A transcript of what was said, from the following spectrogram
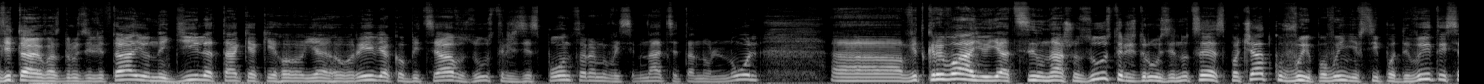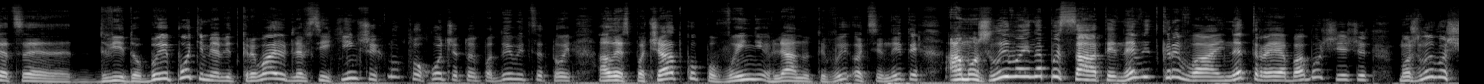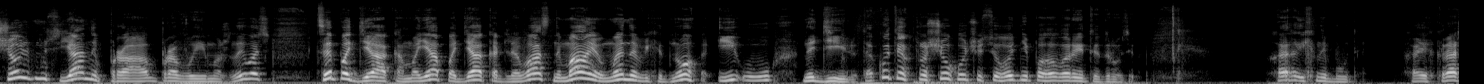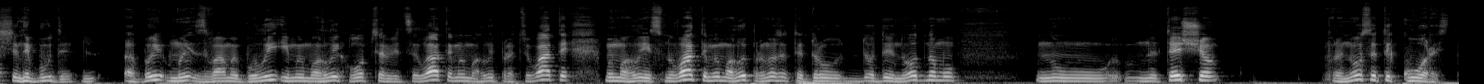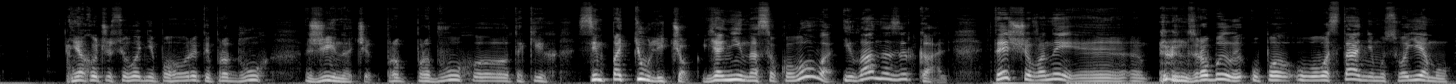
Вітаю вас, друзі, вітаю. Неділя, так як я говорив, як обіцяв, зустріч зі спонсорами 18.00. Відкриваю я цю нашу зустріч, друзі. Ну, це спочатку ви повинні всі подивитися. Це дві доби. Потім я відкриваю для всіх інших. Ну, хто хоче, той подивиться, той. Але спочатку повинні глянути ви, оцінити, а можливо, і написати: не відкривай, не треба, або ще щось. Можливо, щось я не прав, правий, можливо. Це подяка, моя подяка для вас. Немає в мене вихідного і у неділю. Так от я про що хочу сьогодні поговорити, друзі. Хай їх не буде. Хай їх краще не буде. Аби ми з вами були, і ми могли хлопцям відсилати, ми могли працювати, ми могли існувати, ми могли приносити один одному. Ну, не те, що приносити користь. Я хочу сьогодні поговорити про двох жіночок, про про двох о, таких симпатюлічок Яніна Соколова і Лана Зеркаль. Те, що вони е, е, зробили у, у останньому своєму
